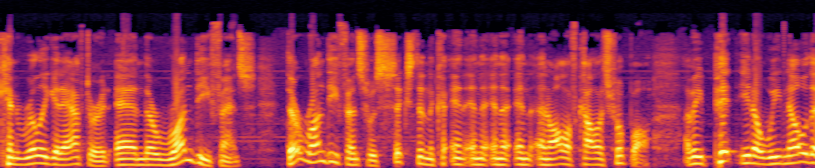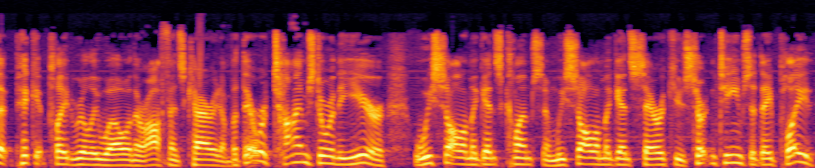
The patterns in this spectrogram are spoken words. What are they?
can really get after it, and their run defense. Their run defense was sixth in the in in, in, in, in all of college football. I mean, Pitt. You know, we know that Pickett played really well and their offense carried them, but there were times during the year we saw them against Clemson, we saw them against Syracuse. Certain teams that they played,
